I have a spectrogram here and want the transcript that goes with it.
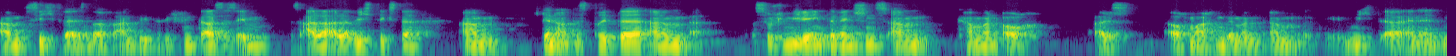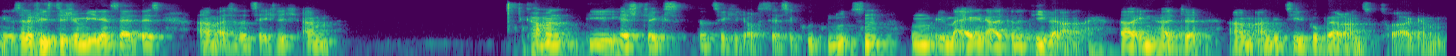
ähm, Sichtweisen darauf anbietet. Ich finde, das ist eben das Aller, Allerwichtigste. Ähm, genau, das dritte, ähm, Social Media Interventions ähm, kann man auch als auch machen, wenn man ähm, nicht äh, eine neosalafistische Medienseite ist. also tatsächlich kann man die Hashtags tatsächlich auch sehr, sehr gut nutzen, um eben eigene alternative äh, Inhalte ähm, an die Zielgruppe heranzutragen.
